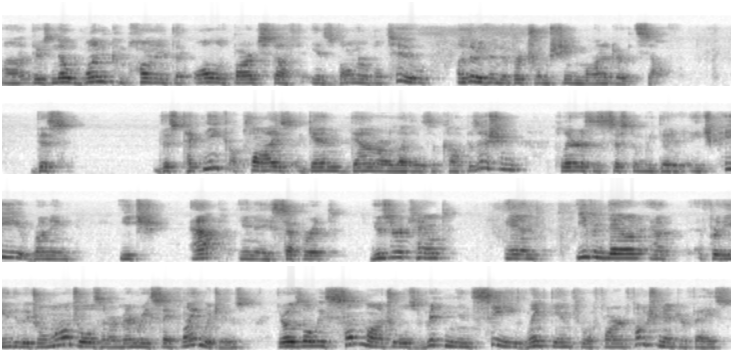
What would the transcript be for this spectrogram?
uh, there's no one component that all of Barb's stuff is vulnerable to other than the virtual machine monitor itself. This, this technique applies again down our levels of composition. Polaris is a system we did at HP running each app in a separate user account and even down at, for the individual modules in our memory safe languages, there was always some modules written in C linked in through a foreign function interface.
